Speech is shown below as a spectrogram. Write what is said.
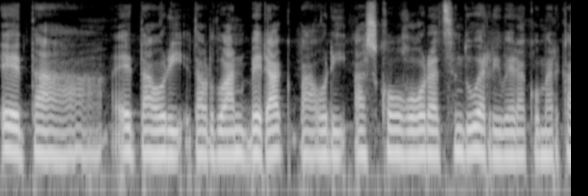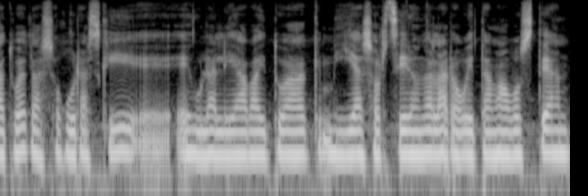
eta eta hori, eta orduan berak, ba, hori, asko gogoratzen du herriberako merkatua, eta segurazki e, eulalia baituak mila sortziron da laro magostean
